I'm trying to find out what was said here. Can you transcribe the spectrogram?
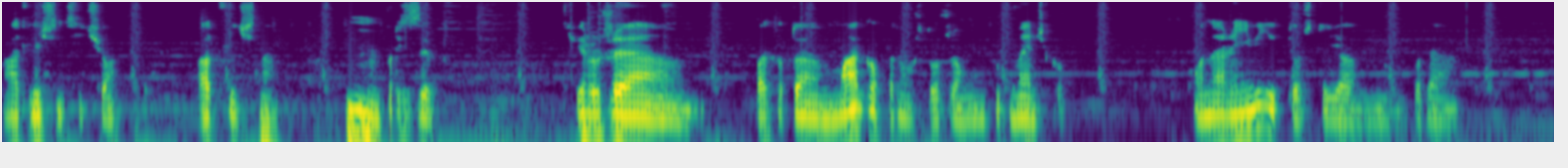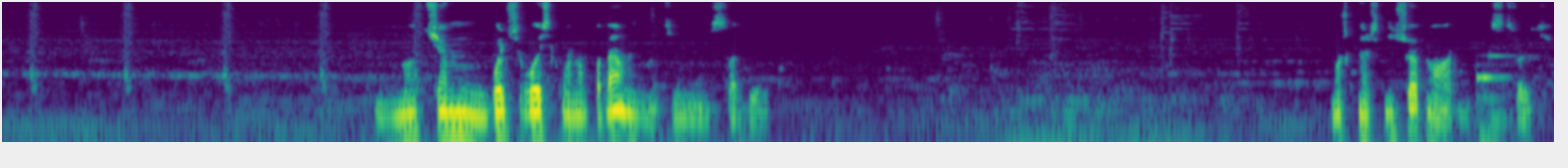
Отлично, сейчас. Отлично. Призыв. Теперь уже подготовим мага, потому что уже он тут меньшиков. Он, наверное, не видит то, что я ну, нападаю. Но чем больше войск мы нападаем, тем слабее. Может, конечно, еще одну армию построить.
